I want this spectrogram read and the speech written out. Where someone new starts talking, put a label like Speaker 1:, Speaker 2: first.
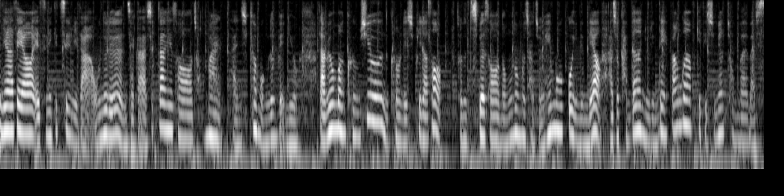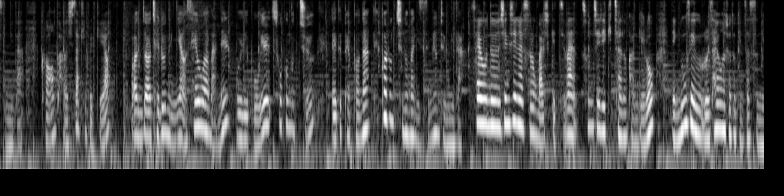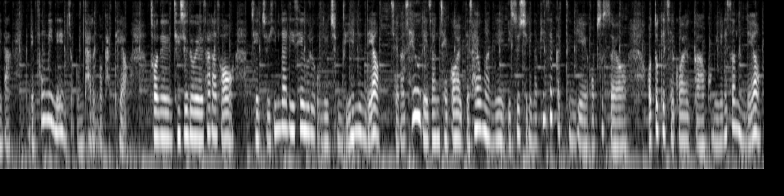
Speaker 1: 안녕하세요. 에스니 키치입니다. 오늘은 제가 식당에서 정말 안 시켜 먹는 메뉴 라면만큼 쉬운 그런 레시피라서 저는 집에서 너무너무 자주 해 먹고 있는데요. 아주 간단한 요리인데 빵과 함께 드시면 정말 맛있습니다. 그럼 바로 시작해 볼게요 먼저 재료는요 새우와 마늘, 올리브오일, 소금, 후추, 레드페퍼나 페퍼론치노만 있으면 됩니다. 새우는 싱싱할수록 맛있겠지만 손질이 귀찮은 관계로 냉동새우를 사용하셔도 괜찮습니다. 근데 풍미는 조금 다른 것 같아요. 저는 제주도에 살아서 제주 흰다리 새우를 오늘 준비했는데요. 제가 새우 내장 제거할 때 사용하는 이쑤시개나 핀셋 같은 게 없었어요. 어떻게 제거할까 고민을 했었는데요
